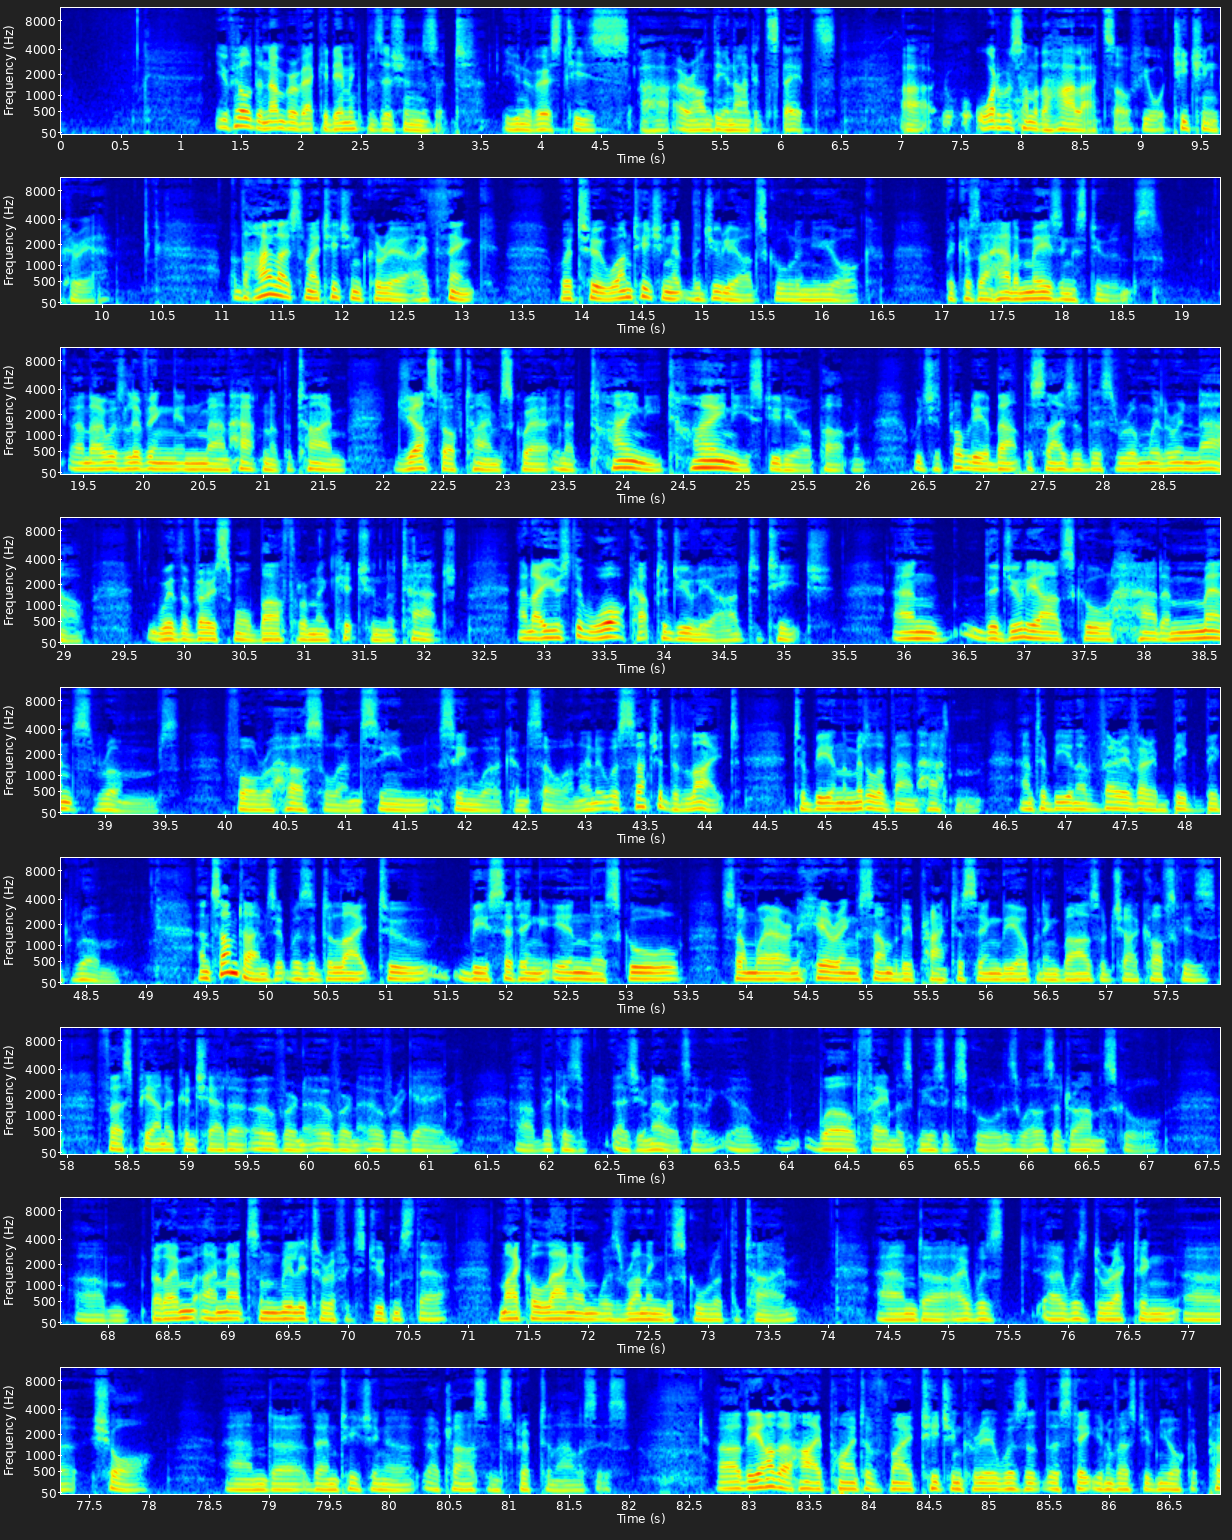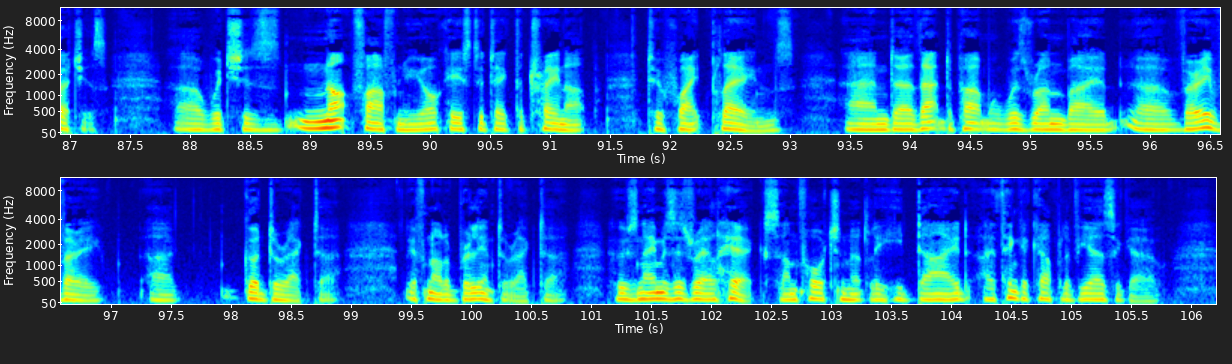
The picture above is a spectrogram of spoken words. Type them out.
You've held a number of academic positions at universities uh, around the United States. Uh, what were some of the highlights of your teaching career? The highlights of my teaching career, I think, were two. One, teaching at the Juilliard School in New York, because I had amazing students. And I was living in Manhattan at the time, just off Times Square in a tiny, tiny studio apartment, which is probably about the size of this room we're in now, with a very small bathroom and kitchen attached. And I used to walk up to Juilliard to teach. And the Juilliard School had immense rooms for rehearsal and scene scene work and so on. And it was such a delight to be in the middle of Manhattan and to be in a very, very big, big room. And sometimes it was a delight to be sitting in the school somewhere and hearing somebody practicing the opening bars of Tchaikovsky's first piano concerto over and over and over again. Uh, because, as you know, it's a, a world famous music school as well as a drama school. Um, but I'm, I met some really terrific students there. Michael Langham was running the school at the time, and uh, I was I was directing uh, Shaw, and uh, then teaching a, a, class in script analysis. Uh, the other high point of my teaching career was at the State University of New York at Purchase, uh, which is not far from New York. I used to take the train up to White Plains, and uh, that department was run by a, a very, very uh, good director, if not a brilliant director, whose name is Israel Hicks. Unfortunately, he died, I think, a couple of years ago.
